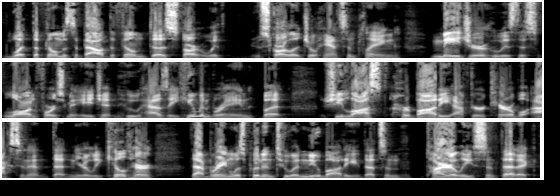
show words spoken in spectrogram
what the film is about, the film does start with Scarlett Johansson playing Major, who is this law enforcement agent who has a human brain, but she lost her body after a terrible accident that nearly killed her. That brain was put into a new body that's entirely synthetic.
